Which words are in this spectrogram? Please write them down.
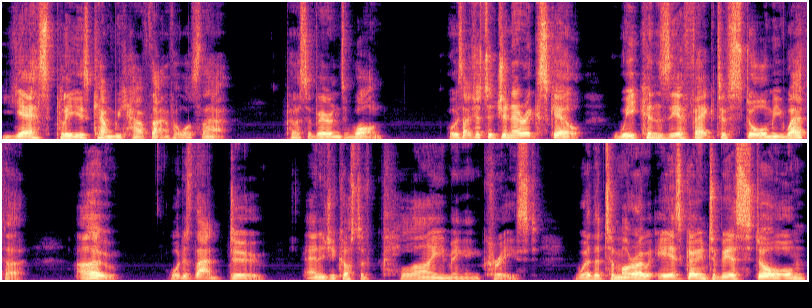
Yes, please, can we have that? In fact, what's that? Perseverance 1. Or is that just a generic skill? Weakens the effect of stormy weather. Oh, what does that do? energy cost of climbing increased. Weather tomorrow is going to be a storm,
